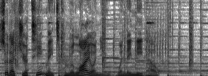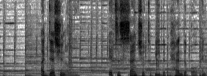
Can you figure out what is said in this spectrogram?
so that your teammates can rely on you when they need help. Additionally, it's essential to be dependable and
